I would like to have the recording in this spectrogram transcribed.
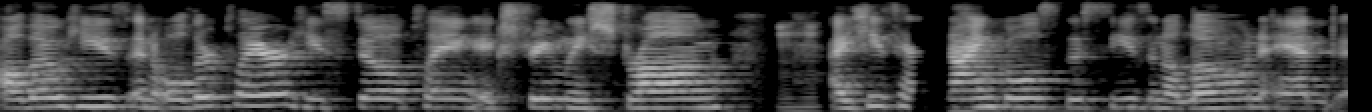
although he's an older player, he's still playing extremely strong. Mm-hmm. Uh, he's had nine goals this season alone, and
